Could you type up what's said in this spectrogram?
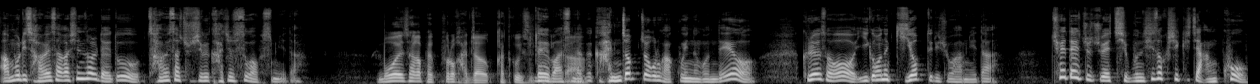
아무리 자회사가 신설돼도 자회사 주식을 가질 수가 없습니다. 모 회사가 100% 가져 갖고 있을 네, 테니까. 맞습니다. 그 간접적으로 갖고 있는 건데요. 그래서 이거는 기업들이 좋아합니다. 최대 주주의 지분 희석시키지 않고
